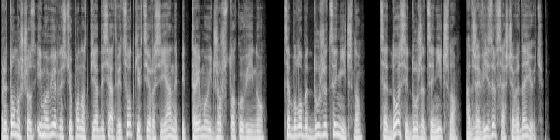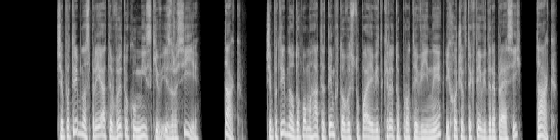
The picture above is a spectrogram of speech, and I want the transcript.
при тому, що з імовірністю понад 50% ці росіяни підтримують жорстоку війну. Це було би дуже цинічно, це досі дуже цинічно, адже візи все ще видають. Чи потрібно сприяти витоку мізків із Росії? Так. Чи потрібно допомагати тим, хто виступає відкрито проти війни і хоче втекти від репресій? Так.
